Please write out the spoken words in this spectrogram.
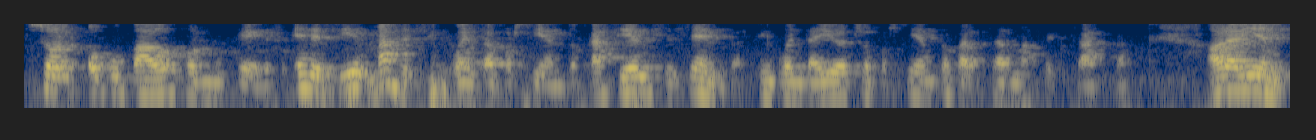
Son ocupados por mujeres, es decir, más del 50%, casi el 60, 58% para ser más exacta. Ahora bien,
